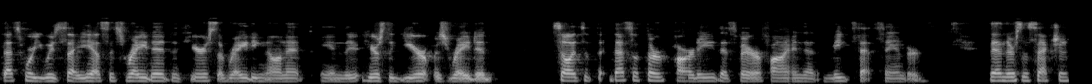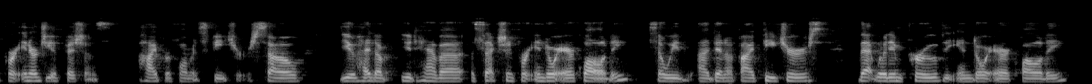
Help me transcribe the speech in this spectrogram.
that's where you would say, yes, it's rated, and here's the rating on it, and the, here's the year it was rated. So it's a, that's a third party that's verifying that meets that standard. Then there's a section for energy efficiency, high performance features. So you had a, you'd have a, a section for indoor air quality. So we'd identify features that would improve the indoor air quality.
